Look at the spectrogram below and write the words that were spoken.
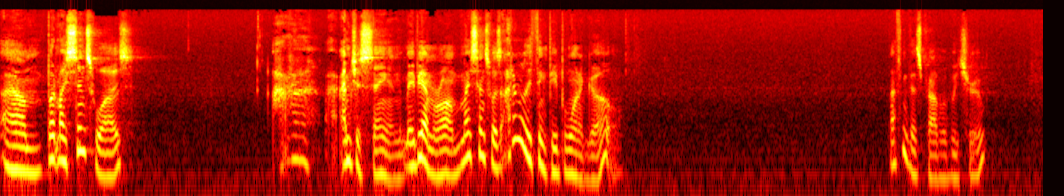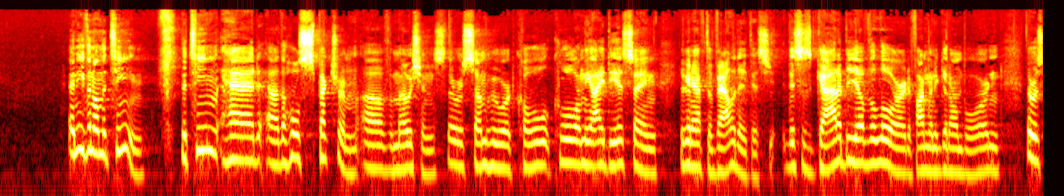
Um, but my sense was, ah, I'm just saying, maybe I'm wrong, but my sense was, I don't really think people want to go. I think that's probably true. And even on the team, the team had uh, the whole spectrum of emotions. There were some who were cool, cool on the idea, saying, You're going to have to validate this. This has got to be of the Lord if I'm going to get on board. And there was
